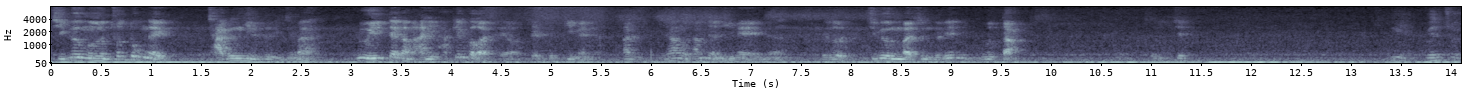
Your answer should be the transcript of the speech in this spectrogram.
지금은 촌동네 작은 길들이지만 이 일대가 많이 바뀔 것 같아요. 제 느낌에는 한 향후 3년 이내에는 그래서 지금 말씀드린 이 땅 어디 있지? 이 왼쪽에.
